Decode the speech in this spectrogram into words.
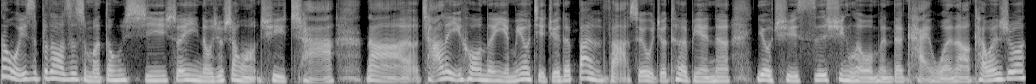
那我一直不知道是什么东西，所以呢我就上网去查，那查了以后呢也没有解决的办法，所以我就特别呢又去私讯了我们的凯文啊，凯文说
